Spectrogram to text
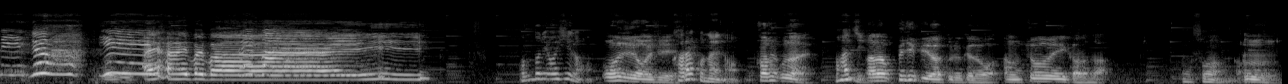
ね。イエーイ。はいはいバイバイ。本当に美味しいの？美味しい美味しい。辛くないの？辛くない。マジ？あの、ピリピリはくるけど、あの、ちょうどいいからさ。そうなんだ、うん。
